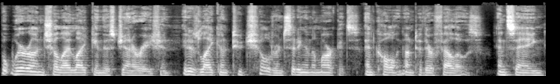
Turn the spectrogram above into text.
But whereon shall I liken this generation? It is like unto children sitting in the markets, and calling unto their fellows, and saying,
